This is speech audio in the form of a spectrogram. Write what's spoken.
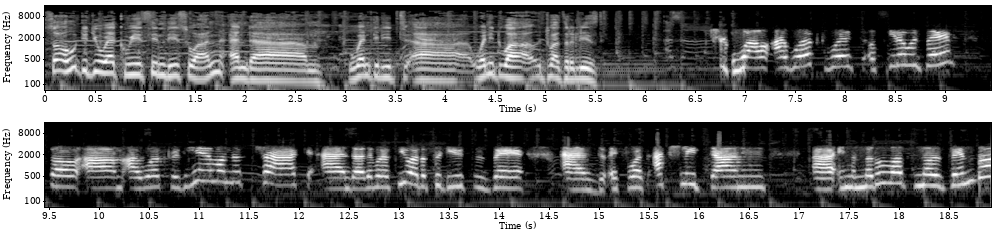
So, who did you work with in this one, and um, when did it uh, when it was it was released? Well, I worked with Oskido was there, so um, I worked with him on this track, and uh, there were a few other producers there, and it was actually done uh, in the middle of November.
